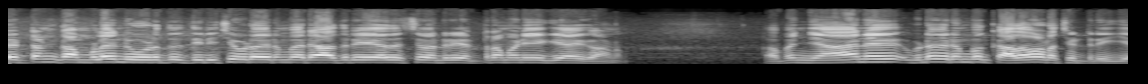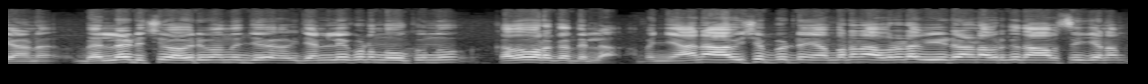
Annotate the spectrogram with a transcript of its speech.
റിട്ടേൺ കംപ്ലയിന്റ് കൊടുത്ത് തിരിച്ചിവിടെ വരുമ്പോൾ രാത്രി ഏകദേശം ഒരു എട്ടര മണിയൊക്കെ ആയി കാണും. അപ്പം ഞാൻ ഇവിടെ വരുമ്പോൾ കഥ അടച്ചിട്ടിരിക്കുകയാണ് ബെല്ലടിച്ചു. അവർ വന്ന് ജനലിൽ കൂടെ നോക്കുന്നു. കഥ തുറക്കത്തില്ല. അപ്പം ഞാൻ ആവശ്യപ്പെട്ടു. ഞാൻ പറഞ്ഞു അവരുടെ വീടാണ്. അവർക്ക് താമസിക്കണം.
